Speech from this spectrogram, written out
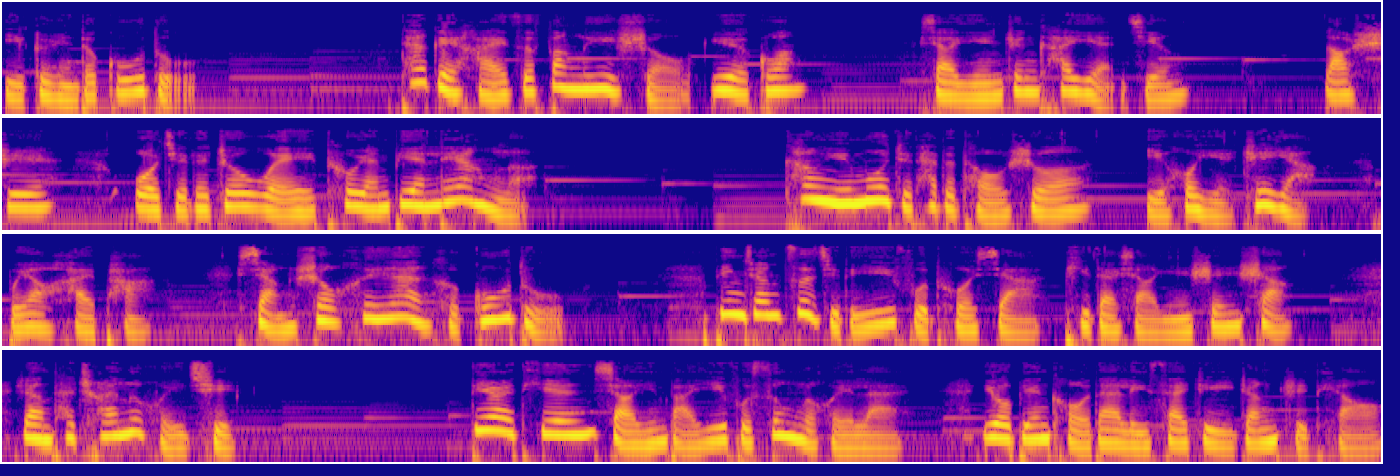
一个人的孤独。他给孩子放了一首《月光》，小银睁开眼睛，老师，我觉得周围突然变亮了。康瑜摸着他的头说：“以后也这样，不要害怕，享受黑暗和孤独。”并将自己的衣服脱下披在小银身上，让她穿了回去。第二天，小银把衣服送了回来，右边口袋里塞着一张纸条：“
